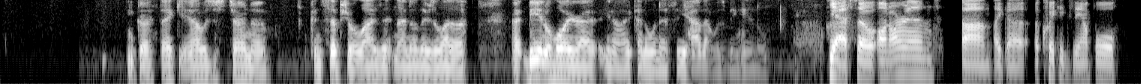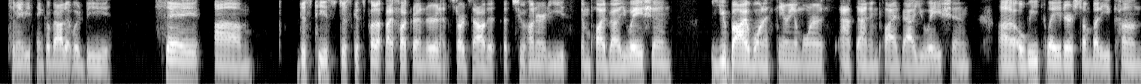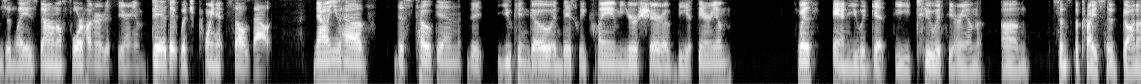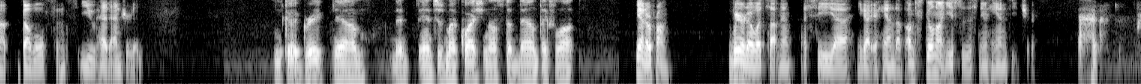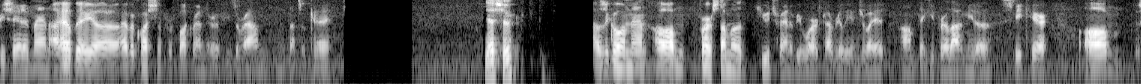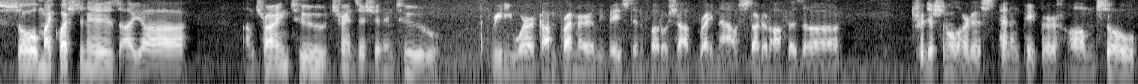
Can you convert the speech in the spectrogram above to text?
Okay, thank you. I was just trying to conceptualize it, and I know there's a lot of uh, being a lawyer. I you know I kind of want to see how that was being handled. Yeah, so on our end, um, like a, a quick example to maybe think about it would be say um, this piece just gets put up by FuckRender and it starts out at a 200 ETH implied valuation. You buy one Ethereum worth at that implied valuation. Uh, a week later, somebody comes and lays down a 400 Ethereum bid, at which point it sells out. Now you have this token that you can go and basically claim your share of the Ethereum with, and you would get the two Ethereum um, since the price had gone up double since you had entered it. Okay, great. Yeah, um, that answers my question. I'll step down. Thanks a lot. Yeah, no problem. Weirdo, what's up, man? I see uh, you got your hand up. I'm still not used to this new hand feature. Appreciate it, man. I have a uh, I have a question for Fuck Render if he's around. If that's okay. Yeah, sure. How's it going, man? Um, first, I'm a huge fan of your work. I really enjoy it. Um, thank you for allowing me to speak here. Um, so my question is, I uh, I'm trying to transition into 3D work. I'm primarily based in Photoshop right now. Started off as a traditional artist, pen and paper. Um, so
